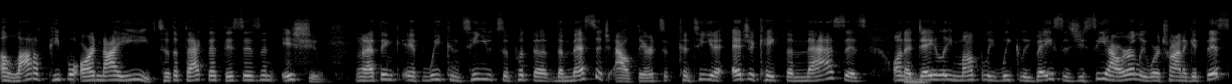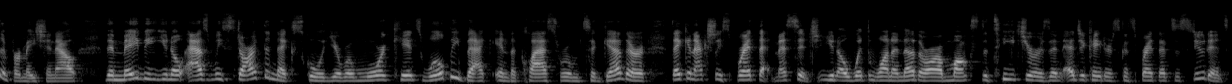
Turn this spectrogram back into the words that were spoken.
A lot of people are naive to the fact that this is an issue. And I think if we continue to put the, the message out there to continue to educate the masses on a mm-hmm. daily, monthly, weekly basis, you see how early we're trying to get this information out, then maybe, you know, as we start the next school year when more kids will be back in the classroom together, they can actually spread that message, you know, with one another or amongst the teachers and educators can spread that to students.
